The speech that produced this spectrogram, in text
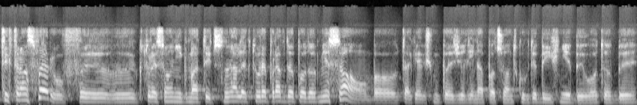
tych transferów, y, które są enigmatyczne, ale które prawdopodobnie są, bo tak jakśmy powiedzieli na początku, gdyby ich nie było, to by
